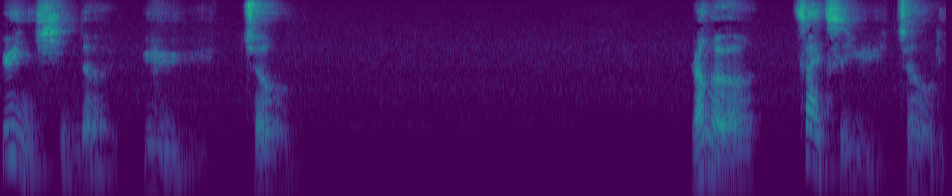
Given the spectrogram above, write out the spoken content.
运行的宇宙。然而，在此宇宙里，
